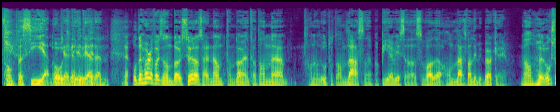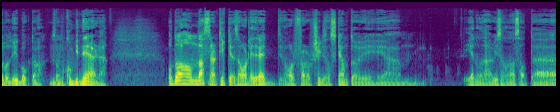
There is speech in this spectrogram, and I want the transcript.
fantasien og, Og kreativiteten. Ja. Og det hørte jeg faktisk han Dag Sørås har nevnt om dagen, for at han, eh, han er veldig opptatt av han leser sånne papiraviser. Da, så var det, han leser veldig mye bøker. Men han hører også på lydbok, da, så han kombinerer det. Og da han leste en artikkel så han ble litt redd, han ble skikkelig sånn skremt over i, i, um, i en av de avisene han har satt uh,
